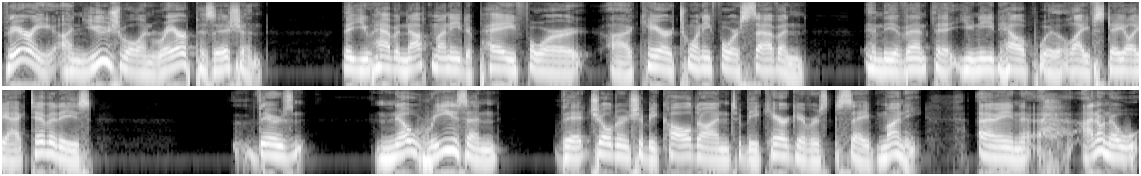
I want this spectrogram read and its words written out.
very unusual and rare position that you have enough money to pay for uh, care 24 7 in the event that you need help with life's daily activities, there's no reason that children should be called on to be caregivers to save money. I mean, I don't know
